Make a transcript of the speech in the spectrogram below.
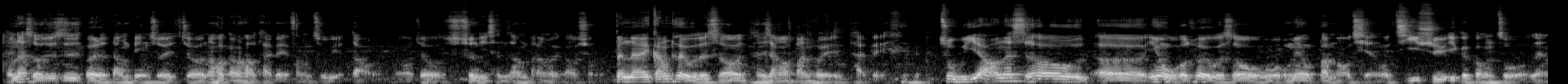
我那时候就是为了当兵，所以就然后刚好台北房租也到了。然后就顺理成章搬回高雄。本来刚退伍的时候很想要搬回台北，主要那时候呃，因为我退伍的时候我我没有半毛钱，我急需一个工作这样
